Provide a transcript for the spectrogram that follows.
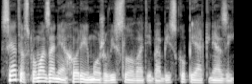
Sviatosť pomazania chorých môžu vyslovať iba biskupy a kňazi.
